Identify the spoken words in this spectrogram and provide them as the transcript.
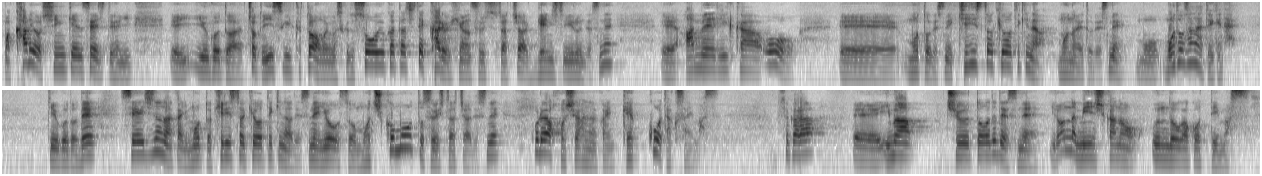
まあ、彼を真剣政治というふうに言うことはちょっと言い過ぎかとは思いますけどそういう形で彼を批判する人たちは現実にいるんですね。アメリカを、えー、もっとですねキリスト教的なものへとですねもう戻さないといけない。ということで政治の中にもっとキリスト教的なですね要素を持ち込もうとする人たちはですねこれは保守派の中に結構たくさんいます。それから、え、今中東でですねいろんな民主化の運動が起こっています。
